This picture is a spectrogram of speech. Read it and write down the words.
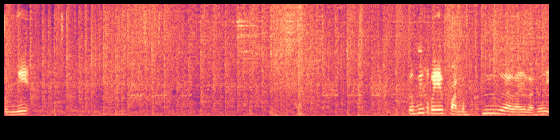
ตรงนี้ แล้ววิ่งเข้าไปฟันมันเพื่ออะไรล่ะเฮ้ย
